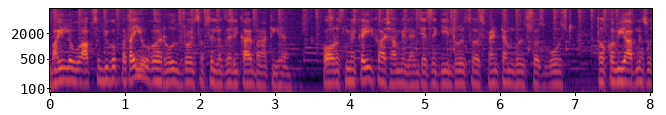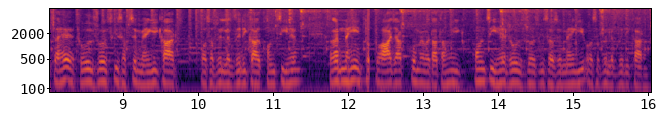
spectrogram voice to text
भाई लोग आप सभी को पता ही होगा रोल्स रॉयस सबसे लग्जरी कार बनाती है। और उसमें कई कार शामिल हैं जैसे कि Rolls Royce Phantom Rolls Royce Ghost तो कभी आपने सोचा है रोल्स रॉयस की सबसे महँगी कार और सबसे लग्जरी कार कौन सी है? अगर नहीं तो, तो आज आपको मैं बताता हूँ कि कौन सी है रोल्स रॉयस की सबसे महँगी और सबसे लग्जरी कार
